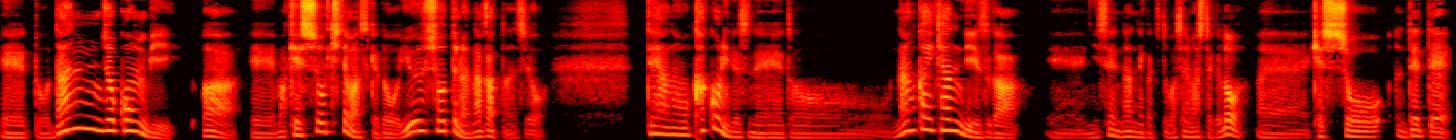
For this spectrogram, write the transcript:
えっ、と、男女コンビは、えー、まあ、決勝来てますけど、優勝っていうのはなかったんですよ。で、あの、過去にですね、えっ、ー、と、南海キャンディーズが、えー、2000何年かちょっと忘れましたけど、えー、決勝出て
